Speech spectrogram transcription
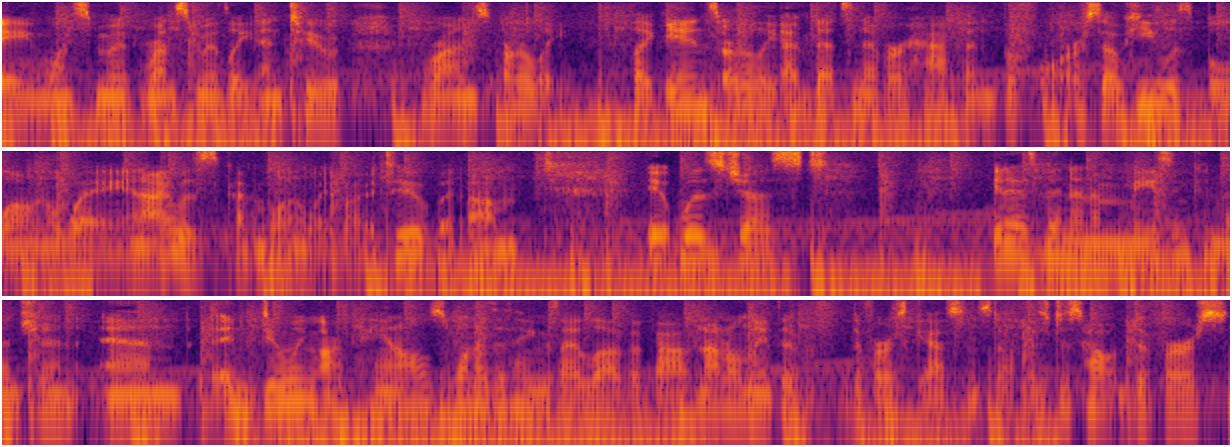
a one smooth, runs smoothly and two runs early, like ends early. I've, that's never happened before." So he was blown away, and I was kind of blown away by it too. But um, it was just it has been an amazing convention, and in doing our panels, one of the things I love about not only the diverse guests and stuff is just how diverse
